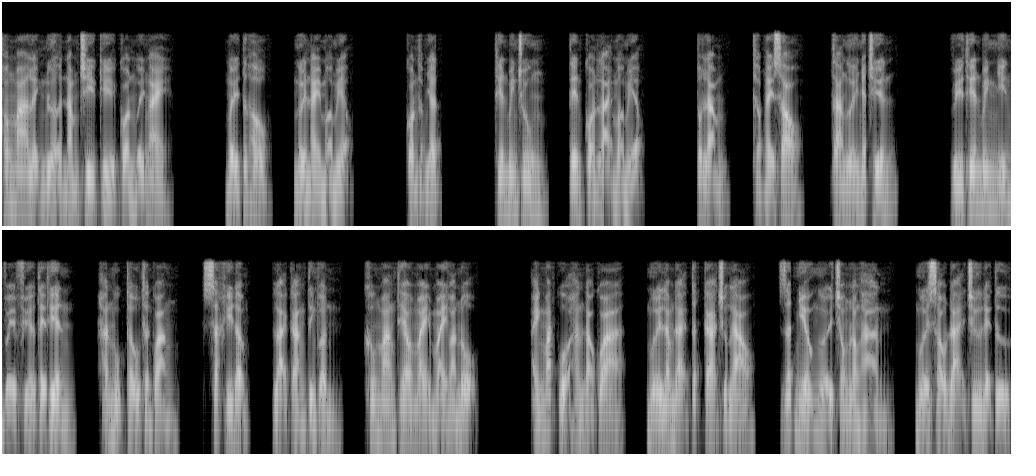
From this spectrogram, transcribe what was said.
phong ma lệnh nửa năm chi kỳ còn mấy ngày. Mấy tức hậu, người này mở miệng. Còn thập nhật. Thiên binh trung, tên còn lại mở miệng. Tốt lắm, thập ngày sau, ta ngươi nhất chiến. Vì thiên binh nhìn về phía tề thiên, hắn mục thấu thần quang sắc khí đậm, lại càng tinh thuần, không mang theo mảy may hoán nộ. Ánh mắt của hắn đảo qua, mười lăm đại tất cả trưởng lão, rất nhiều người trong lòng hàn, mười sáu đại chư đệ tử,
